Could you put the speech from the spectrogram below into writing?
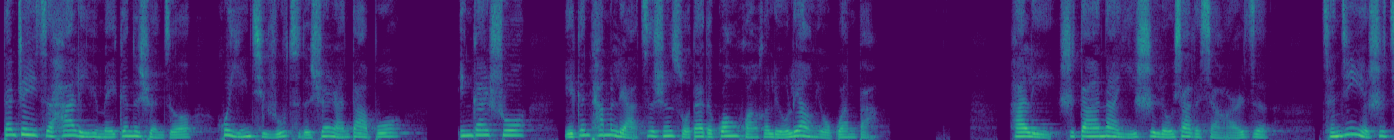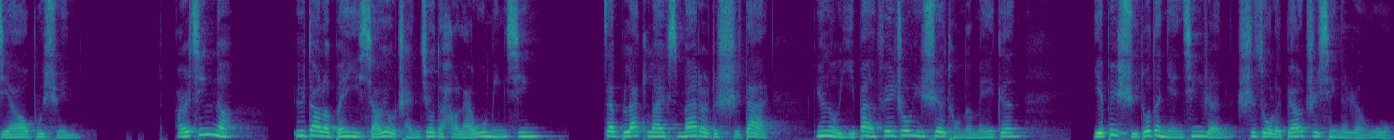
但这一次哈里与梅根的选择会引起如此的轩然大波，应该说也跟他们俩自身所带的光环和流量有关吧。哈里是戴安娜一世留下的小儿子，曾经也是桀骜不驯，而今呢，遇到了本已小有成就的好莱坞明星。在 Black Lives Matter 的时代，拥有一半非洲裔血统的梅根，也被许多的年轻人视作了标志性的人物。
